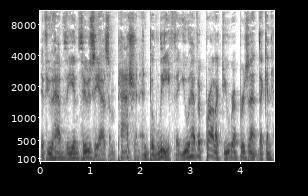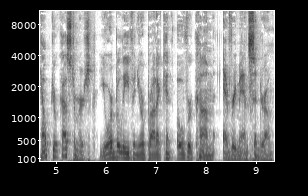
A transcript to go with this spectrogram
If you have the enthusiasm, passion, and belief that you have a product you represent that can help your customers, your belief in your product can overcome everyman syndrome.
